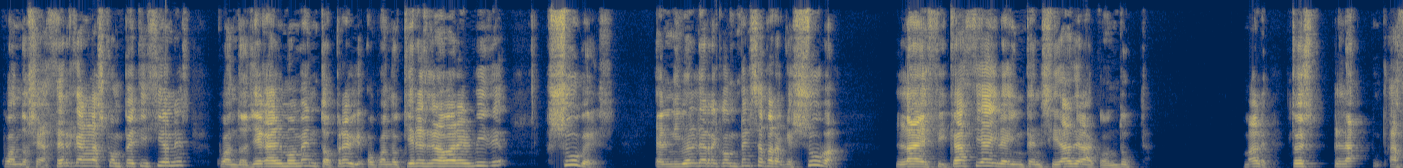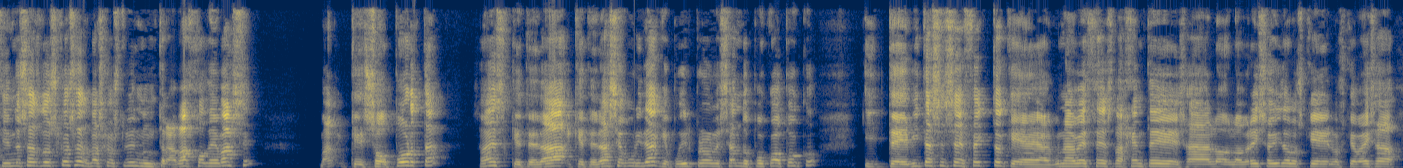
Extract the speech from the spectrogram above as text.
cuando se acercan las competiciones, cuando llega el momento previo o cuando quieres grabar el vídeo, subes el nivel de recompensa para que suba la eficacia y la intensidad de la conducta. ¿Vale? Entonces, haciendo esas dos cosas vas construyendo un trabajo de base que soporta, ¿sabes? Que te, da, que te da seguridad, que puede ir progresando poco a poco y te evitas ese efecto que algunas veces la gente, lo, habréis oído los que, los que vais a,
